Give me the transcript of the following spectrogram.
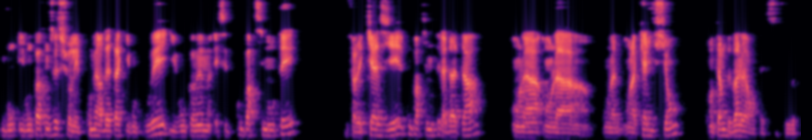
ils vont, ils vont pas foncer sur les premières datas qu'ils vont trouver, ils vont quand même essayer de compartimenter, faire des casiers, compartimenter la data en la en la en la, en la qualifiant en termes de valeur en fait si tu veux.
